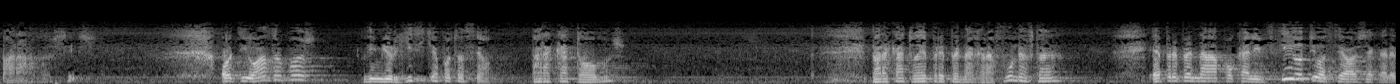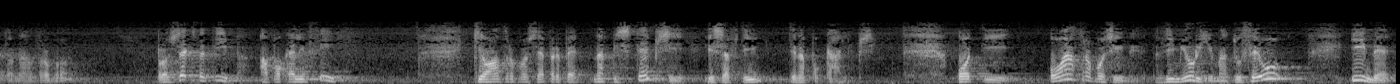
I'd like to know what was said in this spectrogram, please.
παράδοσης ότι ο άνθρωπος δημιουργήθηκε από το Θεό. Παρακάτω όμως παρακάτω έπρεπε να γραφούν αυτά έπρεπε να αποκαλυφθεί ότι ο Θεός έκανε τον άνθρωπο. Προσέξτε τι είπα αποκαλυφθεί και ο άνθρωπος έπρεπε να πιστέψει εις αυτή την αποκάλυψη. Ότι ο άνθρωπος είναι δημιούργημα του Θεού είναι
